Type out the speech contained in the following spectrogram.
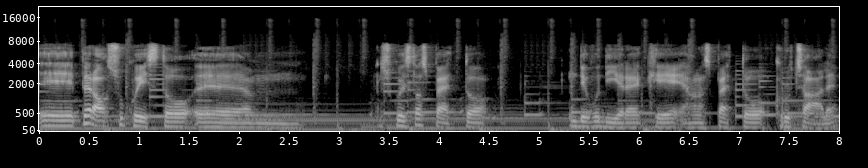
e però su questo, ehm, su questo aspetto devo dire che è un aspetto cruciale,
